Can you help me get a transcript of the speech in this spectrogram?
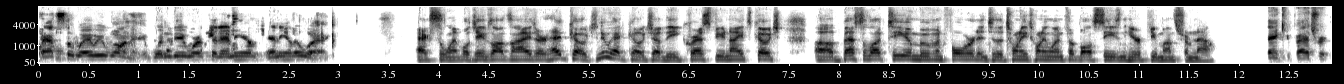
that's the way we want it. It wouldn't be worth it any any other way. Excellent. Well, James Lautzenheiser, head coach, new head coach of the Crestview Knights. Coach, uh, best of luck to you moving forward into the 2021 football season here a few months from now. Thank you, Patrick.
